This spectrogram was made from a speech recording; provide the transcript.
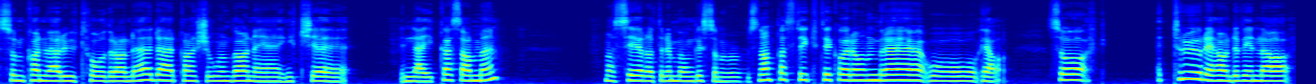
som kan være utfordrende, der kanskje ungene ikke leker sammen. Man ser at det er mange som snakker stygt til hverandre, og ja. Så jeg tror jeg hadde villet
